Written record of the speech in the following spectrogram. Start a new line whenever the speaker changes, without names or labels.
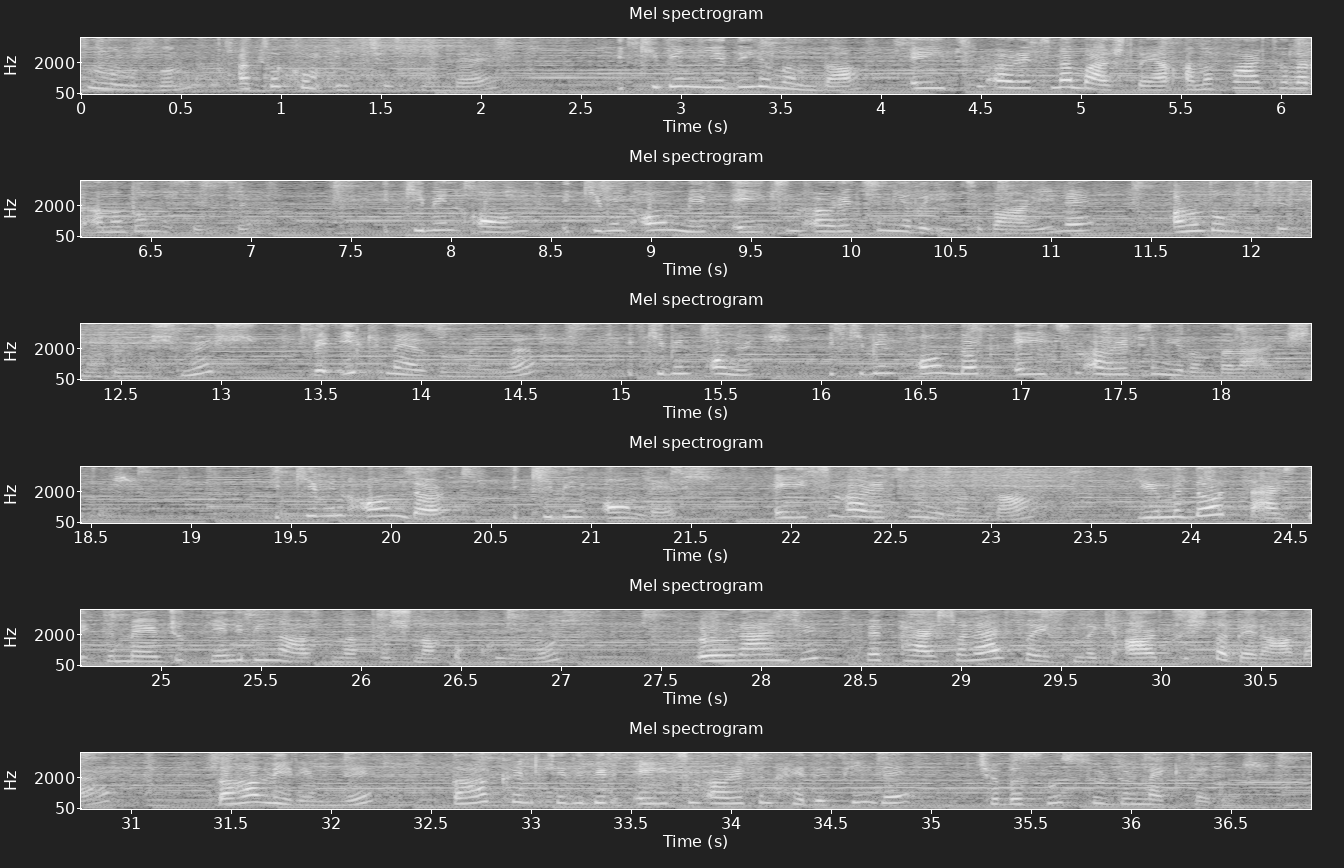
Samsun'umuzun Atakum ilçesinde 2007 yılında eğitim öğretime başlayan Anafartalar Anadolu Lisesi 2010-2011 eğitim öğretim yılı itibariyle Anadolu Lisesi'ne dönüşmüş ve ilk mezunlarını 2013-2014 eğitim öğretim yılında vermiştir. 2014-2015 eğitim öğretim yılında 24 derslikli mevcut yeni binasına taşınan okulumuz, öğrenci ve personel sayısındaki artışla beraber daha verimli, daha kaliteli bir eğitim öğretim hedefiyle çabasını sürdürmektedir.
